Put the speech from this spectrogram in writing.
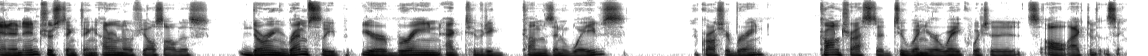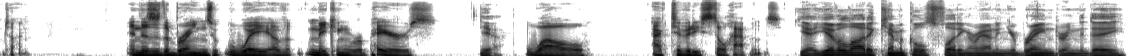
And an interesting thing, I don't know if y'all saw this. During REM sleep, your brain activity comes in waves across your brain, contrasted to when you're awake, which is all active at the same time. And this is the brain's way of making repairs Yeah. while activity still happens. yeah you have a lot of chemicals flooding around in your brain during the day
